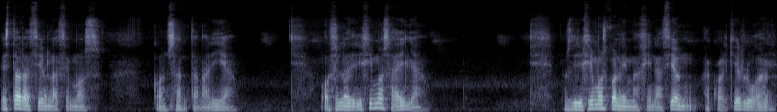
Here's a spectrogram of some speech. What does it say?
Esta oración la hacemos con Santa María o se la dirigimos a ella. Nos dirigimos con la imaginación a cualquier lugar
